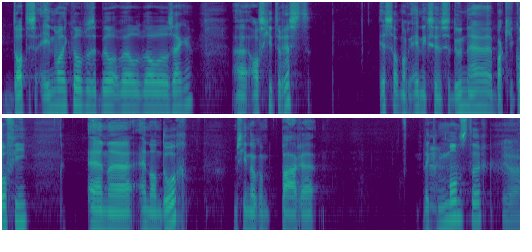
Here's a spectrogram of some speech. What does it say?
dat is één wat ik wil, wil, wil, wil, wil zeggen. Eh, als gitarist is dat nog enigszins te doen. Hè? Een bakje koffie en, eh, en dan door. Misschien nog een paar eh blikken monster. Ja,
